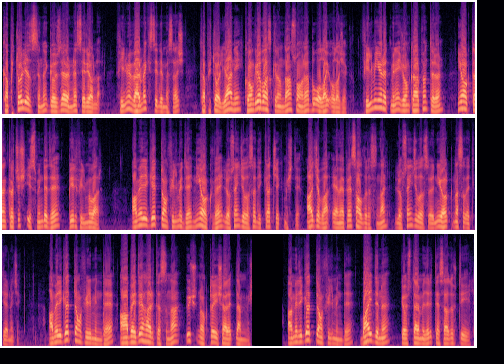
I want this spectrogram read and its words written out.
Kapitol yazısını gözler önüne seriyorlar. Filmin vermek istediği mesaj, Kapitol yani kongre baskınından sonra bu olay olacak. Filmin yönetmeni John Carpenter'ın New York'tan Kaçış isminde de bir filmi var. Amerigeddon filmi de New York ve Los Angeles'a dikkat çekmişti. Acaba MHP saldırısından Los Angeles ve New York nasıl etkilenecek? Amerigeddon filminde ABD haritasına 3 nokta işaretlenmiş. Amerigeddon filminde Biden'ı göstermeleri tesadüf değil.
